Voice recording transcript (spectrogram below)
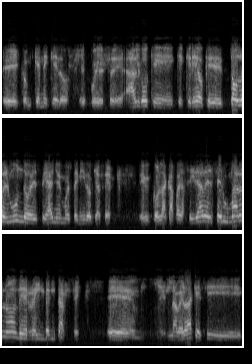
eh, ¿con qué me quedo? Eh, pues eh, algo que, que creo que todo el mundo este año hemos tenido que hacer, eh, con la capacidad del ser humano de reinventarse. Eh, la verdad que sí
